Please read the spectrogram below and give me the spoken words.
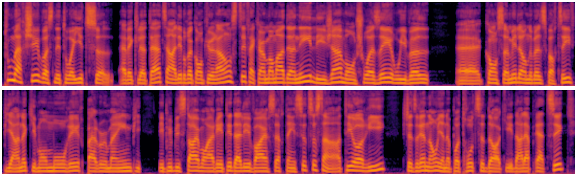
tout marché va se nettoyer tout seul avec le temps, en libre concurrence. Fait qu'à un moment donné, les gens vont choisir où ils veulent euh, consommer leurs nouvelles sportives, puis il y en a qui vont mourir par eux-mêmes, puis les publicitaires vont arrêter d'aller vers certains sites. Ça, c'est en, en théorie. Je te dirais non, il n'y en a pas trop de sites de hockey. Dans la pratique,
